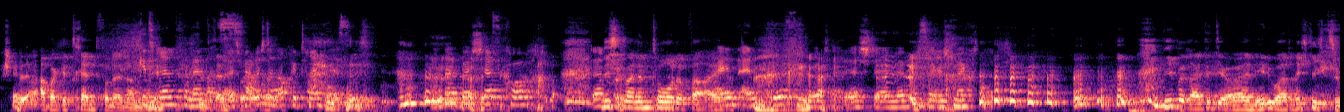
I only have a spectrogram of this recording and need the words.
Schön warm. Aber getrennt voneinander. Getrennt voneinander. Getrennt Ich werde euch dann auch getrennt essen. Und dann bei Chefkoch dann Nicht mal im Tode vereint. ein, ein Profi-Urteil erstellen, wer besser geschmeckt hat. Wie bereitet ihr euren Eduard richtig zu?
